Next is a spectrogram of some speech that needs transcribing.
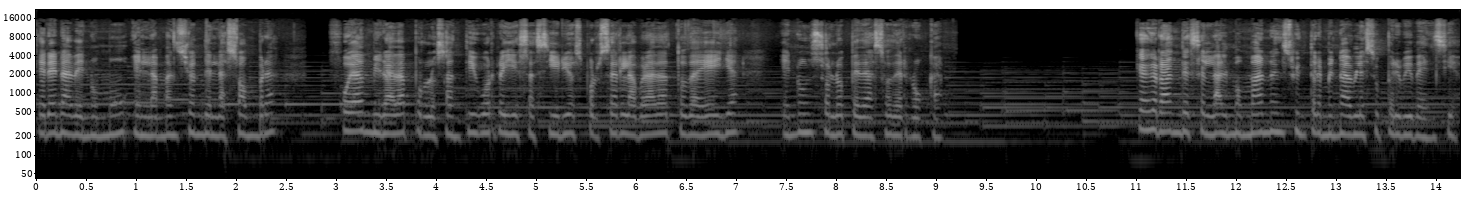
serena de Numú en la mansión de la sombra, fue admirada por los antiguos reyes asirios por ser labrada toda ella en un solo pedazo de roca. Qué grande es el alma humana en su interminable supervivencia.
